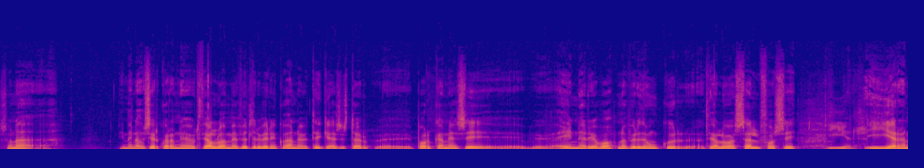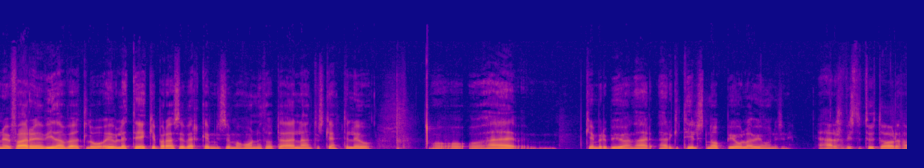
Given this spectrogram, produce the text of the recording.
svona ég meina þú sér hvað hann hefur þjálfað með fullir viringu, hann hefur tekið þessi störf eh, borganesi einherri á vopna fyrir þau ungur þjálfað Selfossi. Ír, hann hefur farið við hann völl og yfirleitt tekið bara þessi verkefni sem að honu þótti aðlægand og skemmtileg og, og það er, kemur upp í hugan, það er, það er ekki til snopp í Ólafi Jóhannesinni. Það er svo fyrstu 20 ára þá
